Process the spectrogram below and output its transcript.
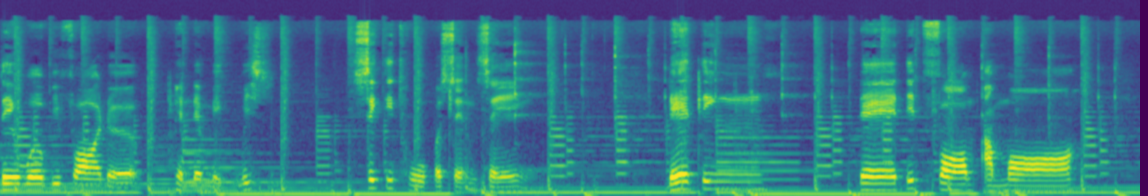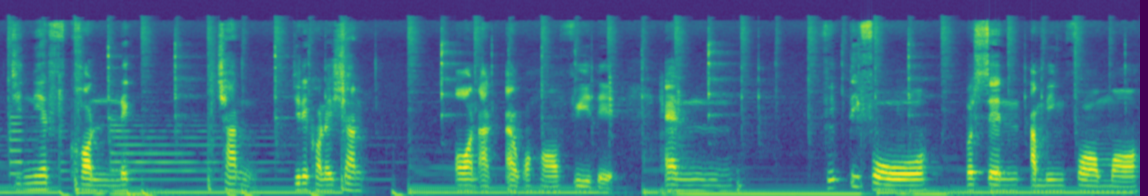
they were before the pandemic, with 62% saying dating they did form a more genius connection, genius connection on an alcohol-free date, and 54 percent aiming for more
